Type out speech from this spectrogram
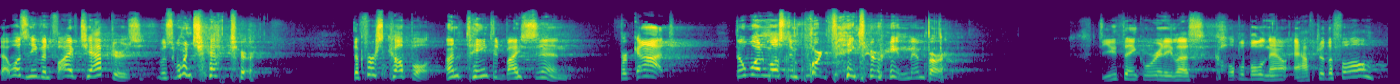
That wasn't even five chapters, it was one chapter. The first couple, untainted by sin, forgot the one most important thing to remember. Do you think we're any less culpable now after the fall?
